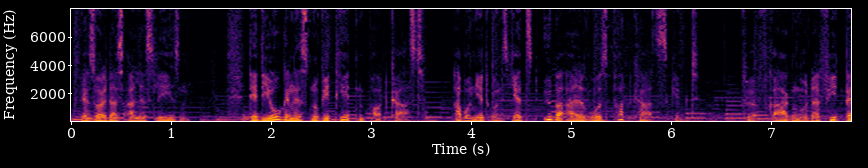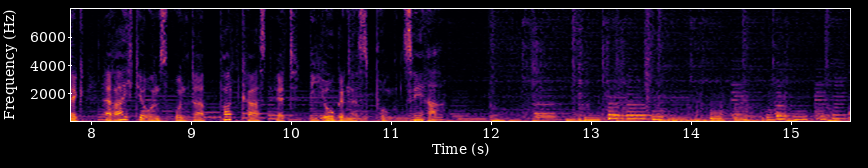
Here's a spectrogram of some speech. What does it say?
Wer soll das alles lesen? Der Diogenes Novitäten Podcast. Abonniert uns jetzt überall, wo es Podcasts gibt. Für Fragen oder Feedback erreicht ihr uns unter podcast.diogenes.ch. Thank you.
